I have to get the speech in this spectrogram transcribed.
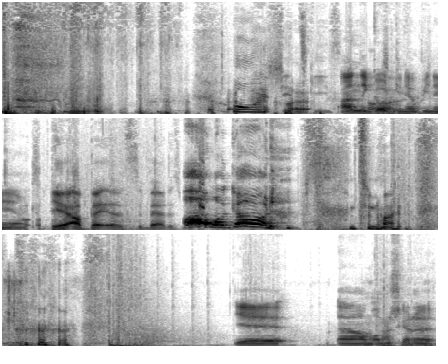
Oh shit, skis. Only God can help you now. Yeah, I bet it's about as Oh my God! tonight. yeah. Um, I'm just gonna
